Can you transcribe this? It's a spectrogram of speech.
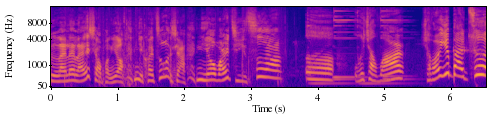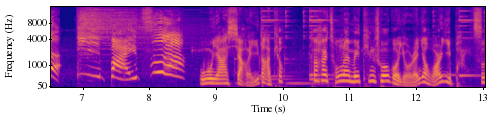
来来来，小朋友，你快坐下，你要玩几次啊？呃，我想玩，想玩一百次。一百次！乌鸦吓了一大跳，他还从来没听说过有人要玩一百次。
